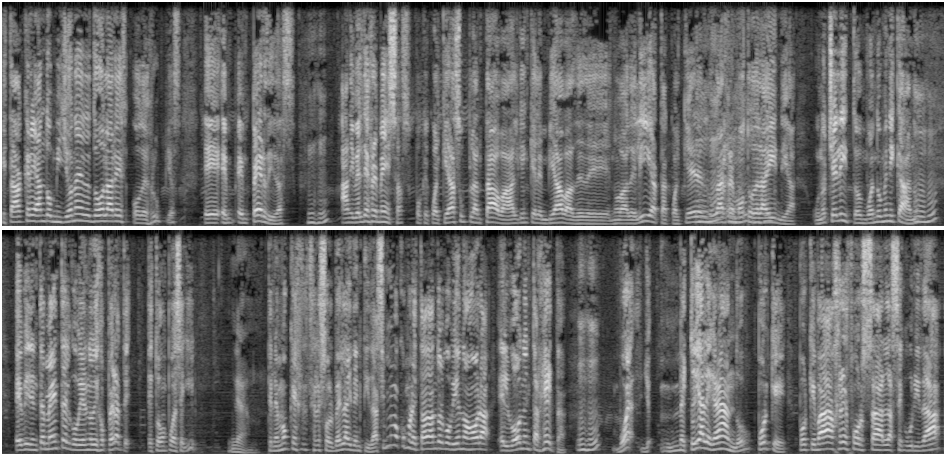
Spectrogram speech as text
que estaba creando millones de dólares o de rupias eh, en, pérdidas, a nivel de remesas, porque cualquiera suplantaba a alguien que le enviaba desde Nueva Delhi hasta cualquier lugar remoto de la India unos chelitos, un buen dominicano, evidentemente el gobierno dijo, espérate, esto no puede seguir. Tenemos que resolver la identidad. Así mismo como le está dando el gobierno ahora el bono en tarjeta. Bueno, yo me estoy alegrando. ¿Por qué? Porque va a reforzar la seguridad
